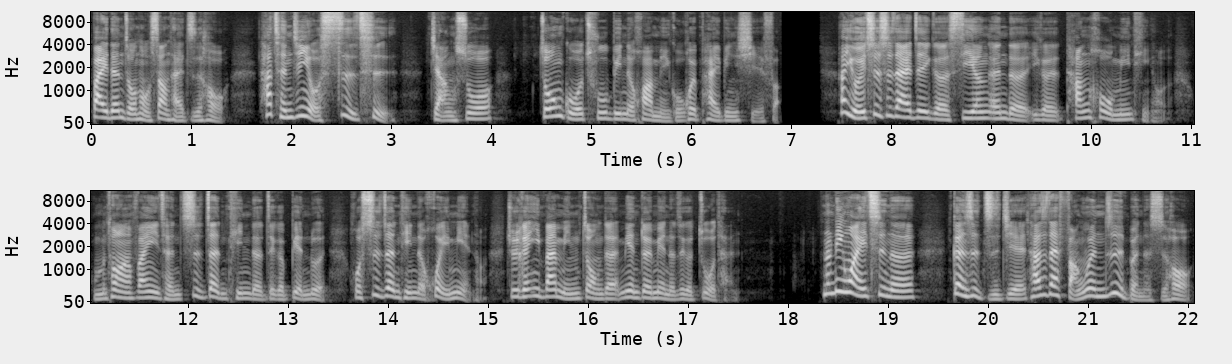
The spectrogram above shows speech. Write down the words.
拜登总统上台之后，他曾经有四次讲说，中国出兵的话，美国会派兵协防。那有一次是在这个 CNN 的一个 town hall meeting 哦，我们通常翻译成市政厅的这个辩论或市政厅的会面哦，就是跟一般民众的面对面的这个座谈。那另外一次呢，更是直接，他是在访问日本的时候，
